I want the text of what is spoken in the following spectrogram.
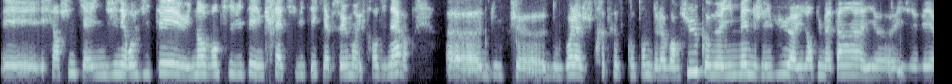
et c'est un film qui a une générosité, une inventivité, une créativité qui est absolument extraordinaire. Euh, donc, euh, donc voilà, je suis très très contente de l'avoir vu. Comme euh, Imen, je l'ai vu à 1h du matin et, euh, j'avais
